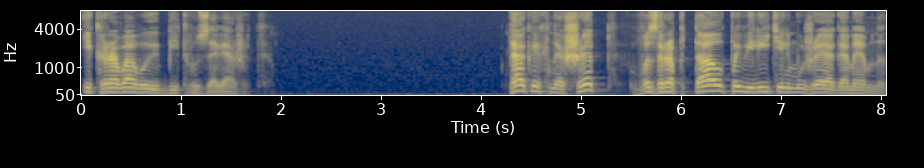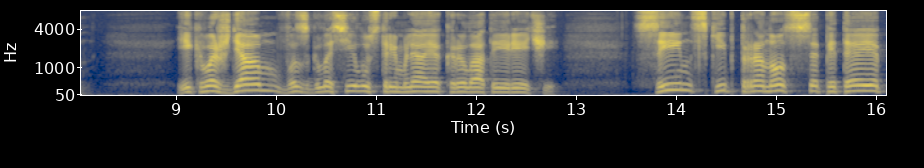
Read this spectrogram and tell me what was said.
и кровавую битву завяжет. Так их нашед возроптал повелитель мужей Агамемнон. И к вождям возгласил, устремляя крылатые речи, «Сын скиптроносца Петея,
